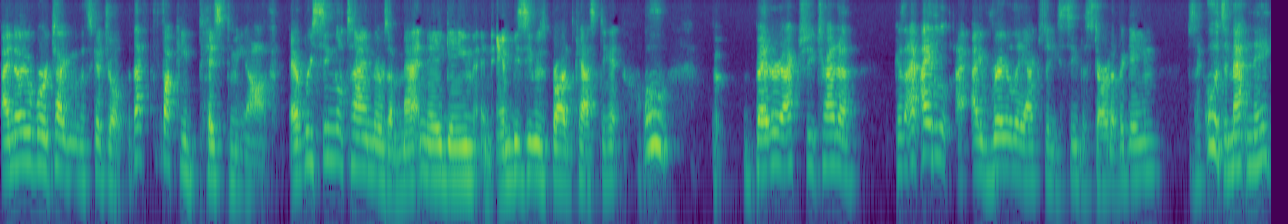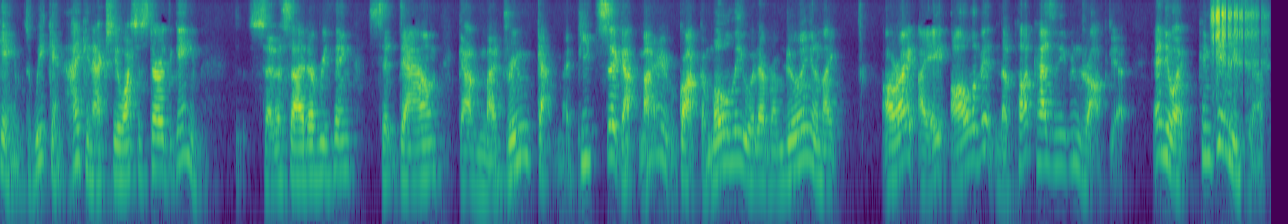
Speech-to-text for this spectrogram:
I know we're talking about the schedule, but that fucking pissed me off. Every single time there was a matinee game and NBC was broadcasting it, oh, b- better actually try to, because I, I I rarely actually see the start of a game. It's like, oh, it's a matinee game. It's a weekend. I can actually watch the start of the game. Set aside everything, sit down, got my drink, got my pizza, got my guacamole, whatever I'm doing, and I'm like, all right, I ate all of it, and the puck hasn't even dropped yet. Anyway, continue, Jeff.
